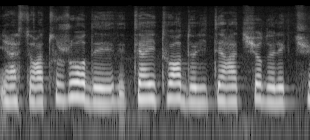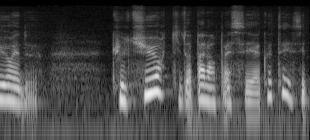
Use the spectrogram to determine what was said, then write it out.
il restera toujours des, des territoires de littérature, de lecture et de, culture qui ne doit pas leur passer à côté. C'est,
